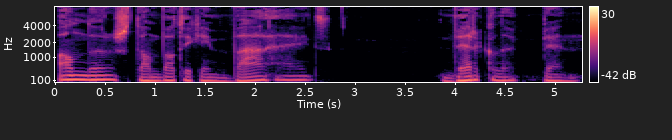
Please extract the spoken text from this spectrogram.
anders dan wat ik in waarheid werkelijk ben.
